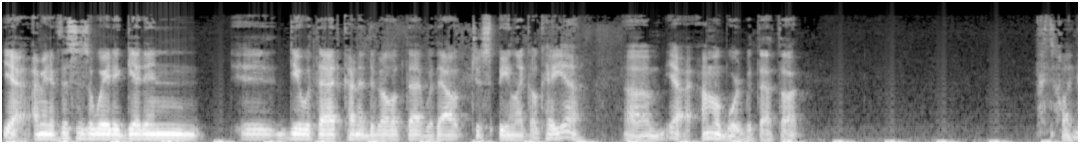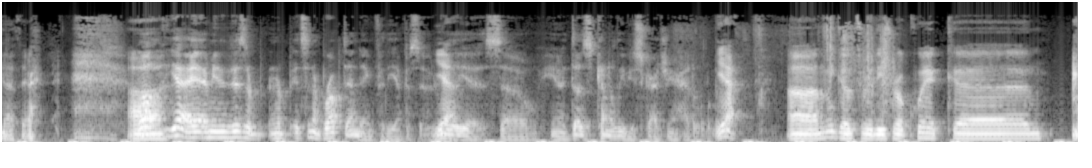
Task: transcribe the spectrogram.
yeah, I mean, if this is a way to get in, uh, deal with that, kind of develop that without just being like, okay, yeah, um, yeah, I'm aboard with that thought. That's all I got there. Uh, well, yeah. I- I mean, it is a it's an abrupt ending for the episode. It Yeah. really is. So you know, it does kind of leave you scratching your head a little bit. Yeah. Uh, let me go through these real quick. Uh,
